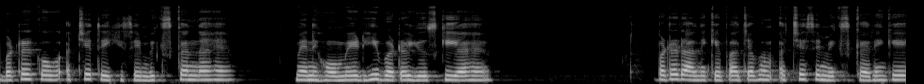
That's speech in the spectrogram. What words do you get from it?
बटर को अच्छे तरीके से मिक्स करना है। मैंने होममेड ही बटर यूज़ किया है। बटर डालने के बाद जब हम अच्छे से मिक्स करेंगे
